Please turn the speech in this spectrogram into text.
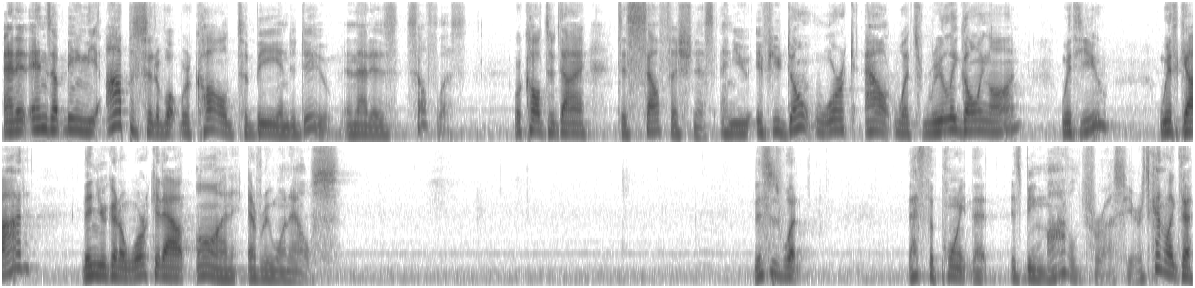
And it ends up being the opposite of what we're called to be and to do, and that is selfless. We're called to die to selfishness. And you, if you don't work out what's really going on with you, with God, then you're going to work it out on everyone else. This is what that's the point that is being modeled for us here. It's kind of like the,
